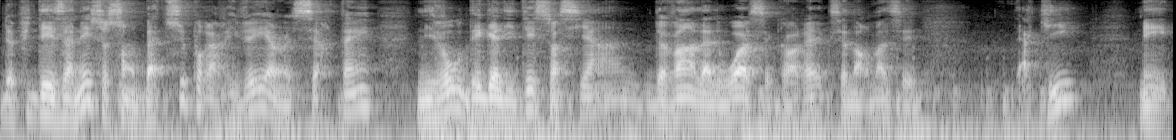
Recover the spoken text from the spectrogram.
depuis des années, se sont battues pour arriver à un certain niveau d'égalité sociale. Devant la loi, c'est correct, c'est normal, c'est acquis, mais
